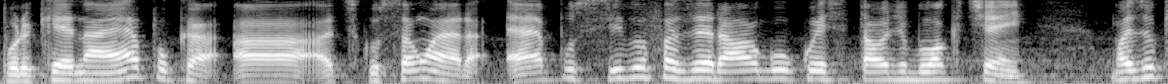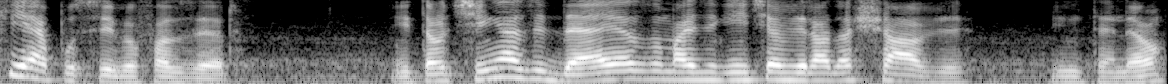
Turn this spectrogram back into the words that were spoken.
Porque na época a, a discussão era, é possível fazer algo com esse tal de blockchain, mas o que é possível fazer? Então tinha as ideias, mas ninguém tinha virado a chave, entendeu?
